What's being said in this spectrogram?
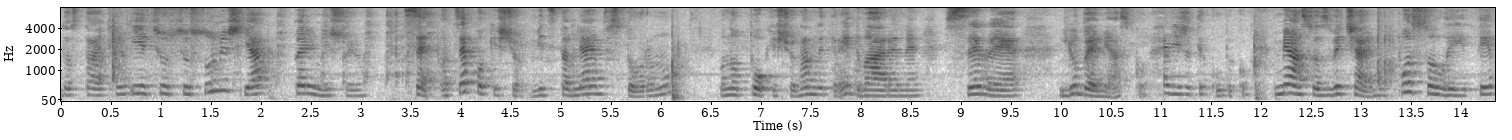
достатньо. І цю всю суміш я перемішую. Все, оце поки що відставляємо в сторону. Воно поки що нам не треба. Відварене, сире, любе м'яско. Ріжете кубиком. М'ясо, звичайно, посолити.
